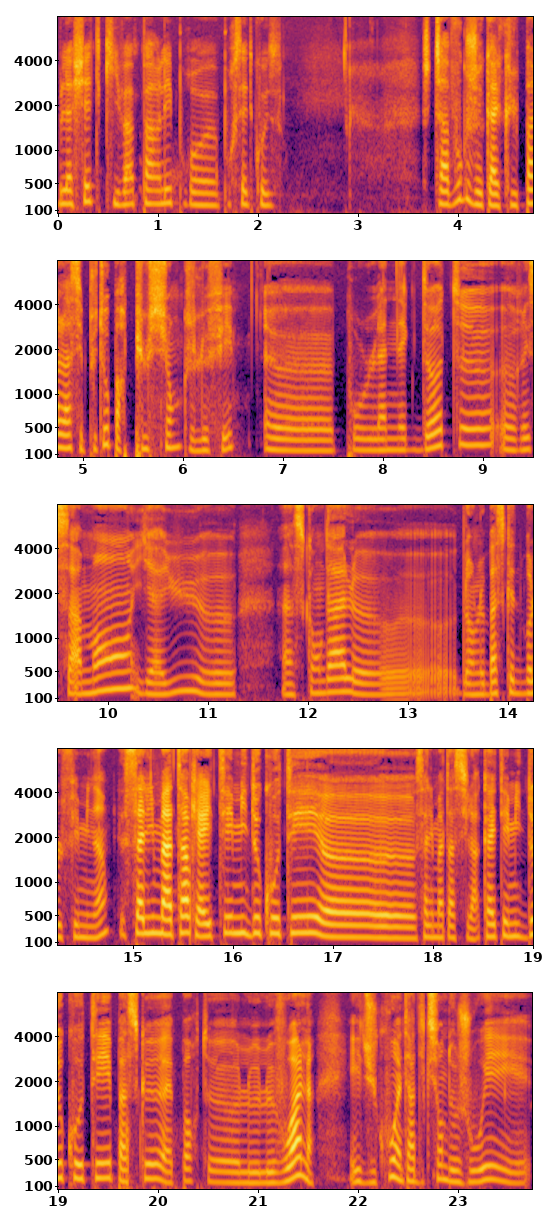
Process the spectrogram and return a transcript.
Blachette, qui va parler pour, pour cette cause. Je t'avoue que je calcule pas là, c'est plutôt par pulsion que je le fais. Euh, pour l'anecdote, euh, récemment, il y a eu euh, un scandale dans le basketball féminin. Salimata qui a été mis de côté, Salimata Silla, qui a été mis de côté parce qu'elle porte le, voile et du coup interdiction de jouer.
